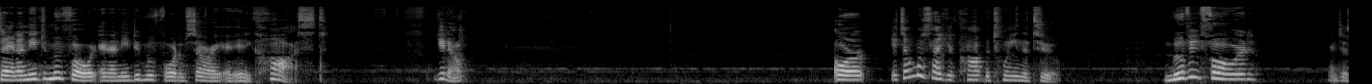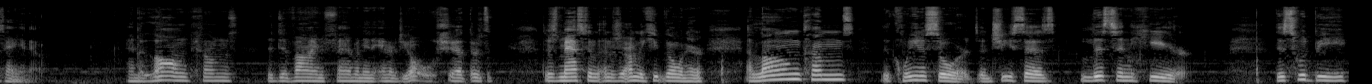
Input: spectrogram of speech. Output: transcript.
saying I need to move forward, and I need to move forward, I'm sorry, at any cost. You know. or it's almost like you're caught between the two. Moving forward and just hanging out. And along comes the divine feminine energy. Oh shit, there's there's masculine energy. I'm gonna keep going here. Along comes the Queen of Swords, and she says, Listen here. This would be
